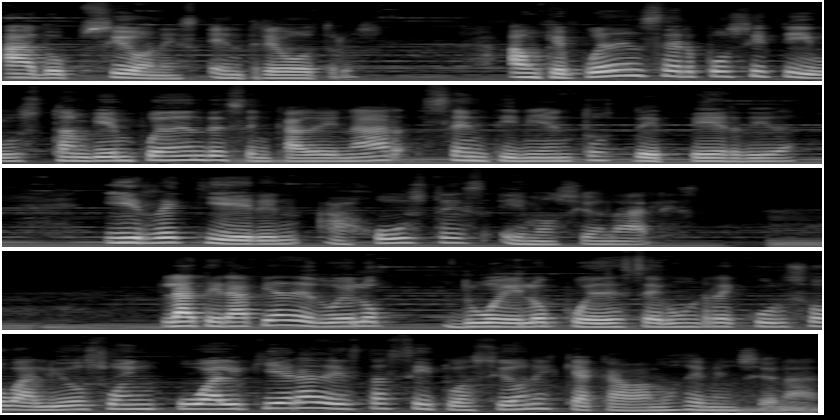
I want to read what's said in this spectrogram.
adopciones, entre otros. Aunque pueden ser positivos, también pueden desencadenar sentimientos de pérdida y requieren ajustes emocionales. La terapia de duelo, puede ser un recurso valioso en cualquiera de estas situaciones que acabamos de mencionar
